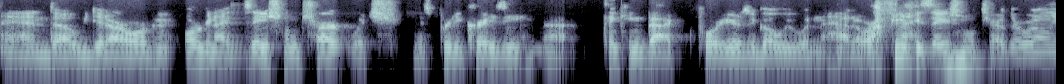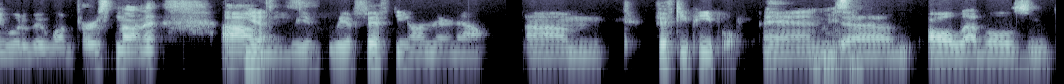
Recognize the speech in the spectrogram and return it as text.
and uh, we did our organ- organizational chart, which is pretty crazy. Uh, thinking back four years ago, we wouldn't have had an organizational chart. There only would have been one person on it. Um, yeah. We have we have 50 on there now, um, 50 people, and um, all levels. And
